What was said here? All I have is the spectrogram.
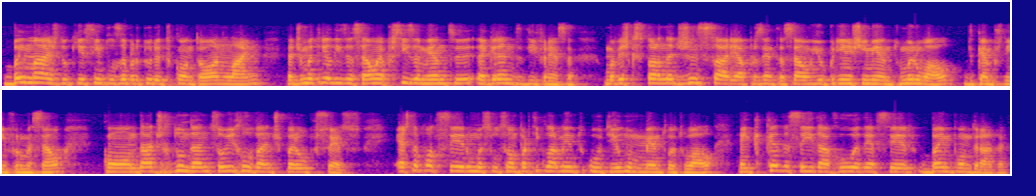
Bem mais do que a simples abertura de conta online, a desmaterialização é precisamente a grande diferença, uma vez que se torna desnecessária a apresentação e o preenchimento manual de campos de informação, com dados redundantes ou irrelevantes para o processo. Esta pode ser uma solução particularmente útil no momento atual, em que cada saída à rua deve ser bem ponderada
